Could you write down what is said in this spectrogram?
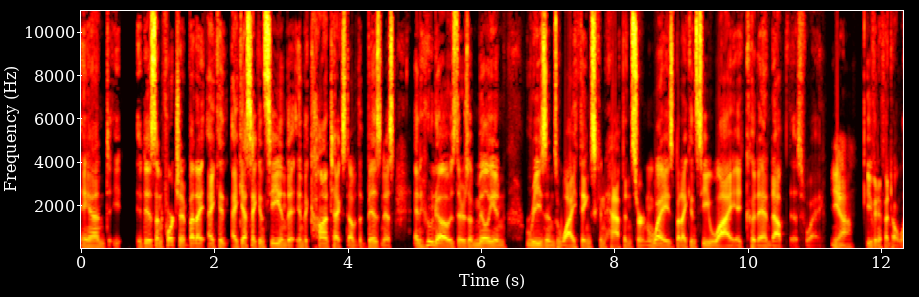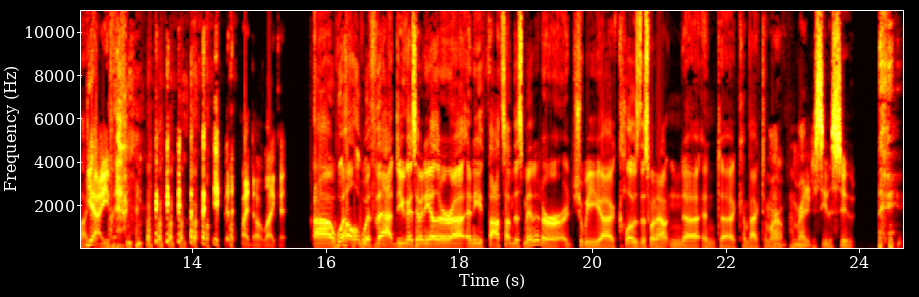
And it is unfortunate but I, I, can, I guess i can see in the in the context of the business. And who knows there's a million reasons why things can happen certain ways but i can see why it could end up this way. Yeah. Even if i don't like yeah, it. yeah even, even if i don't like it uh, well, with that, do you guys have any other uh, any thoughts on this minute, or should we uh, close this one out and uh, and uh, come back tomorrow? I'm ready to see the suit.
